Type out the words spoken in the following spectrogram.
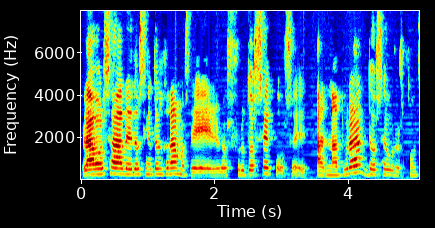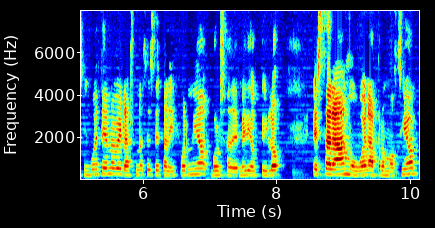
La bolsa de 200 gramos de los frutos secos eh, al natural, 2,59 euros las nueces de California, bolsa de medio kilo, estará muy buena promoción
